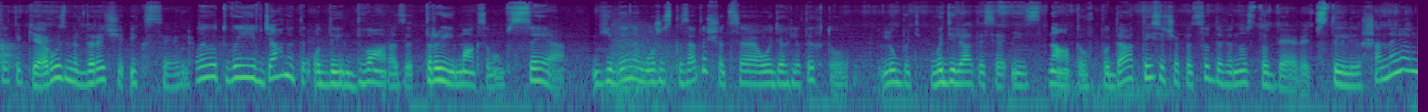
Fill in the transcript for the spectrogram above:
це таке? Розмір, до речі, XL. Але от ви її вдягнете один, два рази, три максимум. Все. Єдине можу сказати, що це одяг для тих, хто любить виділятися із натовпу. Да? 1599 в стилі Шанель.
